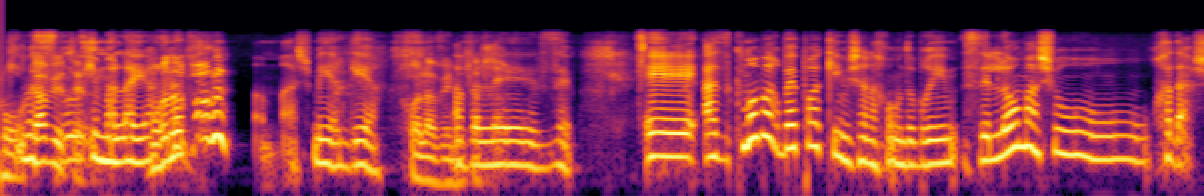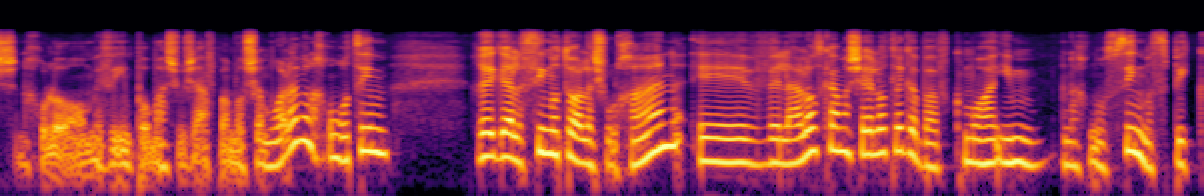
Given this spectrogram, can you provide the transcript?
מורכב יותר. מונופול ממש מייגע יכול להבין אבל אה, זה אה, אז כמו בהרבה פרקים שאנחנו מדברים זה לא משהו חדש אנחנו לא מביאים פה משהו שאף פעם לא שמעו עליו אנחנו רוצים. רגע לשים אותו על השולחן אה, ולהעלות כמה שאלות לגביו, כמו האם אנחנו עושים מספיק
